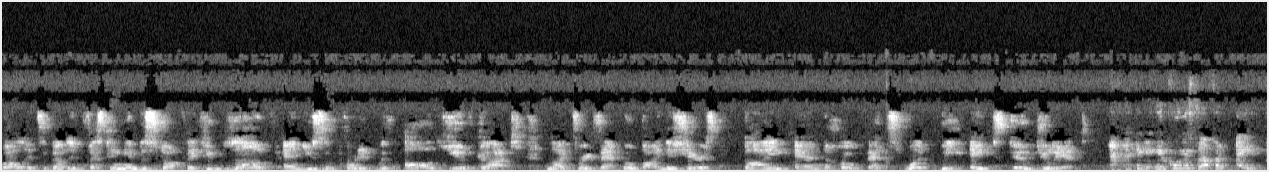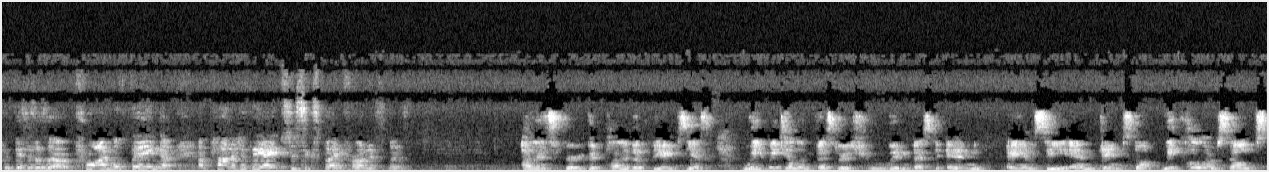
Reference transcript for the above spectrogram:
Well, it's about investing in the stock that you love and you support it with all you've got. Like, for example, buying the shares buy and hold. That's what we apes do, Juliet. you call yourself an ape. This is a, primal thing, a, a planet of the apes. Just explain for our listeners. Oh, that's very good. Planet of the Apes. Yes, we retail investors who invest in AMC and GameStop, we call ourselves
